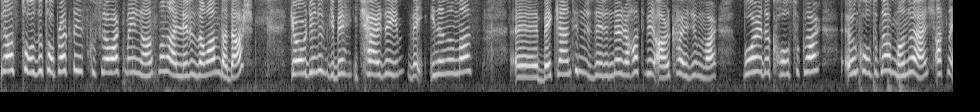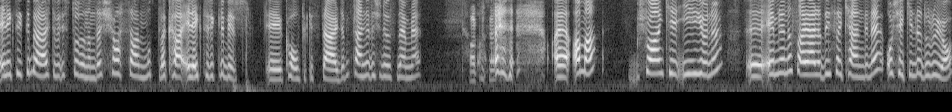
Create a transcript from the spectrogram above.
Biraz tozda topraktayız kusura bakmayın lansman halleri zaman da dar. Gördüğünüz gibi içerideyim ve inanılmaz e, beklentinin üzerinde rahat bir arka hacim var. Bu arada koltuklar Ön koltuklar manuel. Aslında elektrikli bir araçtı ve üst donanımda şahsen mutlaka elektrikli bir e, koltuk isterdim. Sen ne düşünüyorsun Emre? Haklısın. E, ama şu anki iyi yönü e, Emre nasıl ayarladıysa kendine o şekilde duruyor.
